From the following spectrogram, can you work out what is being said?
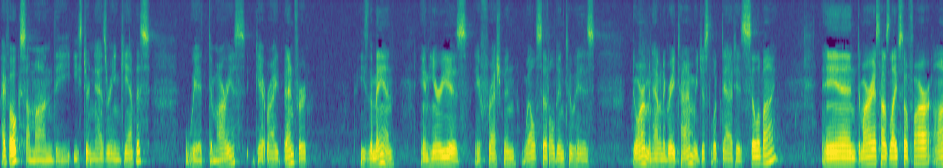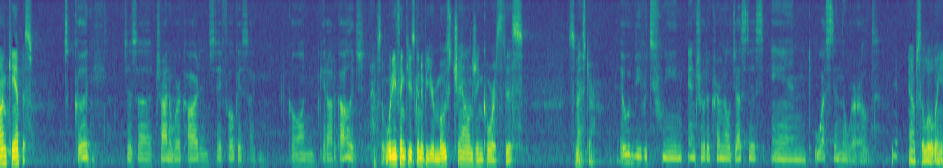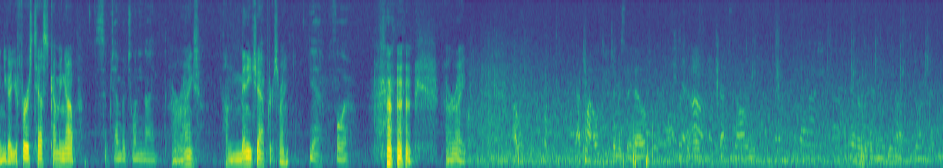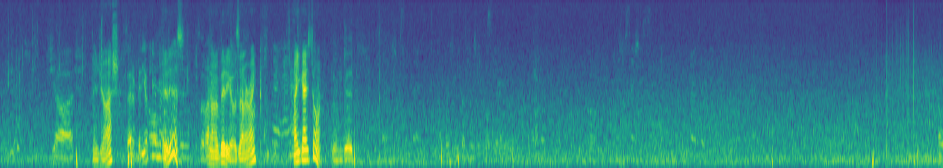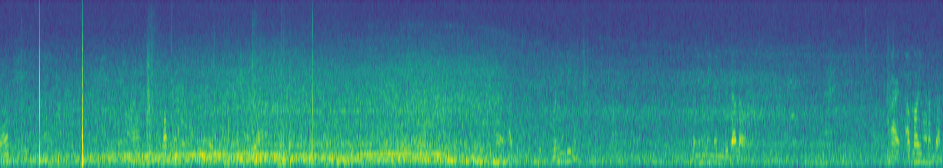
Hi, folks. I'm on the Eastern Nazarene campus with Duamarius Get Right Benford. He's the man, and here he is, a freshman, well settled into his dorm and having a great time. We just looked at his syllabi. And Duamarius, how's life so far on campus? It's good. Just uh, trying to work hard and stay focused. so I can go on and get out of college. So, what do you think is going to be your most challenging course this semester? It would be between Intro to Criminal Justice and West in the World. Absolutely. And you got your first test coming up. September 29th. All right. On many chapters, right? Yeah, four. All right. That's my old teacher, Mr. Hill. Mr. Hill, that's Dari. I can't remember his name. He's not doing that. Josh. Hey, Josh. Is that a video camera? It is. Not a video. Is that all right? How you guys doing? Doing good. Hello? When are you leaving? When are you leaving the dugout? Alright, I'll call you when I'm done.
